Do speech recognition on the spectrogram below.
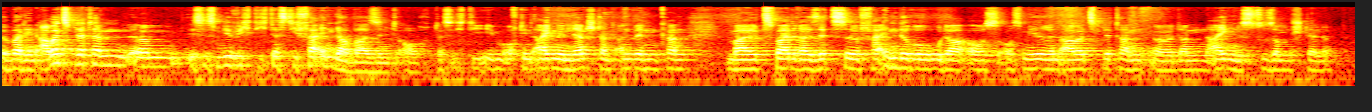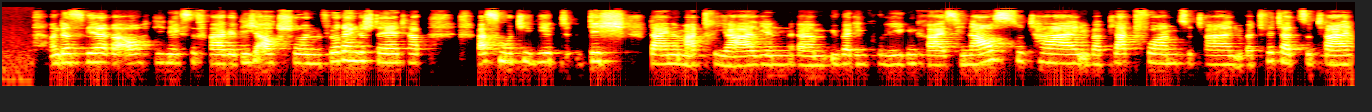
Äh, bei den Arbeitsblättern ähm, ist es mir wichtig, dass die veränderbar sind auch, dass ich die eben auf den eigenen Lernstand anwenden kann, mal zwei, drei Sätze verändere oder aus, aus mehreren Arbeitsblättern äh, dann ein eigenes zusammenstelle. Und das wäre auch die nächste Frage, die ich auch schon Florian gestellt habe. Was motiviert dich, deine Materialien ähm, über den Kollegenkreis hinaus zu teilen, über Plattformen zu teilen, über Twitter zu teilen,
